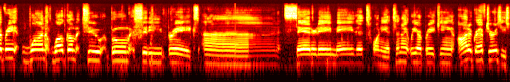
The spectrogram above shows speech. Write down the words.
everyone, welcome to Boom City Breaks. On Saturday, May the 20th. Tonight we are breaking autographed jerseys.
